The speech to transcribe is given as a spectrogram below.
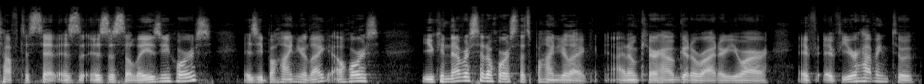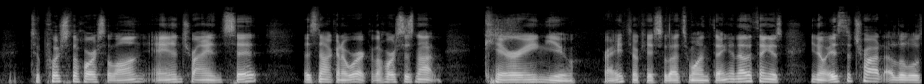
tough to sit. Is is this a lazy horse? Is he behind your leg? A horse you can never sit a horse that's behind your leg. I don't care how good a rider you are. If if you're having to to push the horse along and try and sit that's not going to work. The horse is not carrying you right? Okay so that's one thing. Another thing is you know is the trot a little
